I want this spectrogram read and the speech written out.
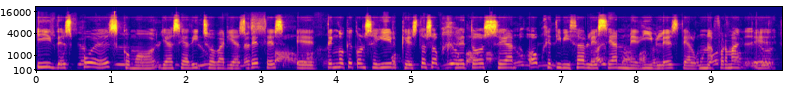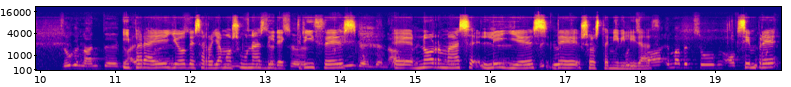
Y después, como ya se ha dicho varias veces, eh, tengo que conseguir que estos objetos sean objetivizables, sean medibles de alguna forma. Eh, y para ello desarrollamos unas directrices, eh, normas, leyes de sostenibilidad, siempre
